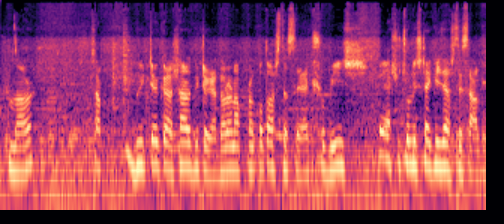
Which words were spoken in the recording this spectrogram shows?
আপনার চার, দুই টাকা, সাড়ে দুই টাকা। ধরেন আপনার কত আসতেছে? একশো বিশ একশো চল্লিশ টাকা কেজি আসতেছে আলু।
